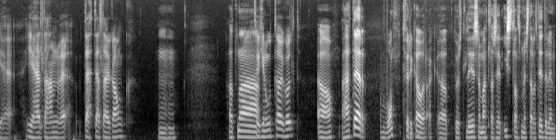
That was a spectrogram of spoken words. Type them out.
ég, ég held að hann detti alltaf í gang mm -hmm. Þarna, tekin út af í kvöld já, þetta er vond fyrir Káur að, að lið sem ætla sér Íslandsmeistar á titilinn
